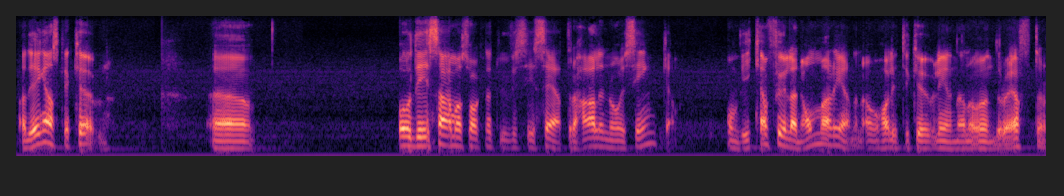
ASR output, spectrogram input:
Ja, det är ganska kul. Uh, och det är samma sak naturligtvis i Sätrahallen och i Zinken. Om vi kan fylla de arenorna och ha lite kul innan och under och efter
